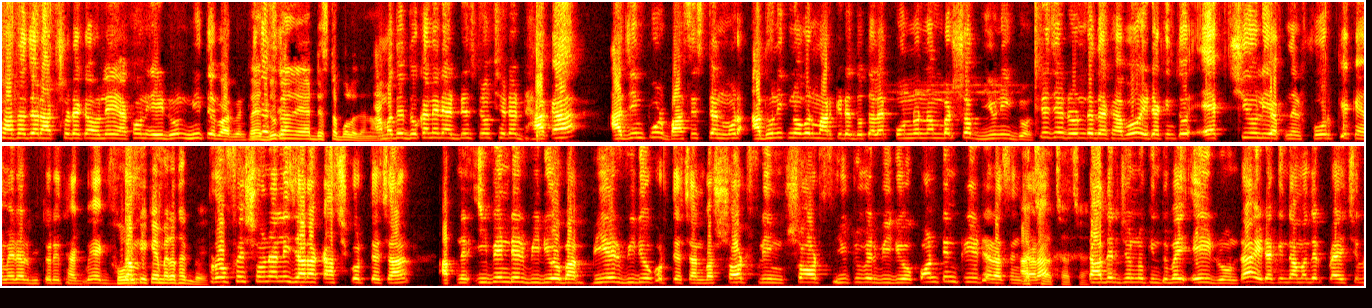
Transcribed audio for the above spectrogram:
সাত হাজার আটশো টাকা হলে এখন এই ড্রোন নিতে পারবেন? দোকানের অ্যাড্রেসটা বলে দেন আমাদের দোকানের অ্যাড্রেসটা হচ্ছে এটা ঢাকা আজিমপুর বাস স্ট্যান্ড মোড় আধুনিক নগর মার্কেটের দোতলায় পনেরো নাম্বার সব ইউনিক ড্রোন যে ড্রোনটা দেখাবো এটা কিন্তু অ্যাকচুয়ালি আপনার ফোর কে ক্যামেরার ভিতরে থাকবে ফোর কে ক্যামেরা থাকবে? প্রফেশনালি যারা কাজ করতে চান আপনার ইভেন্টের ভিডিও বা বিয়ের ভিডিও করতে চান বা শর্ট ফিল্ম শর্টস ইউটিউবের ভিডিও কন্টেন্ট ক্রিয়েটার আছেন যারা আচ্ছা আচ্ছা। আচ্ছা তাদের জন্য কিন্তু ভাই এই ড্রোনটা এটা কিন্তু আমাদের প্রাইস ছিল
